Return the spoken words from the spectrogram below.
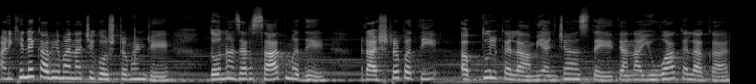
आणखीन एक अभिमानाची गोष्ट म्हणजे दोन हजार सातमध्ये राष्ट्रपती अब्दुल कलाम यांच्या हस्ते त्यांना युवा कलाकार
